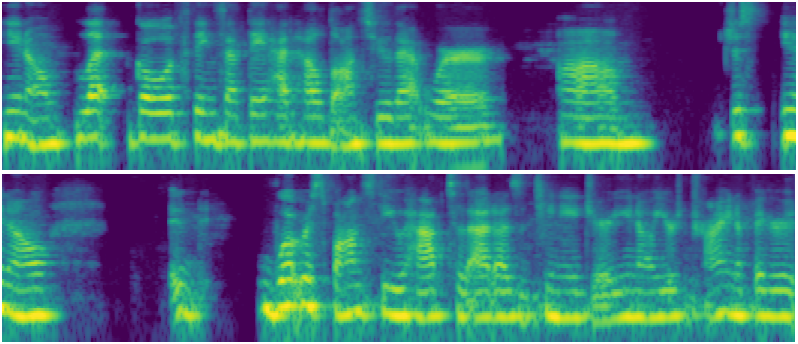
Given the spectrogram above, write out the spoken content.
you know let go of things that they had held on to that were um just you know what response do you have to that as a teenager? You know you're trying to figure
